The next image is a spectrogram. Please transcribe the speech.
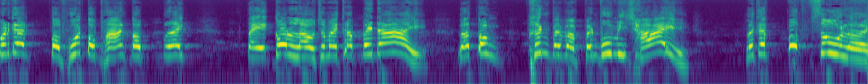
มันก็ตบหัวตบหางตบอะไรเตะก้นเราใช่ไหมครับไม่ได้ เราต้องขึ้นไปแบบเป็นผู้มีชัยแล้วก็ปุ๊บสู้เลย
